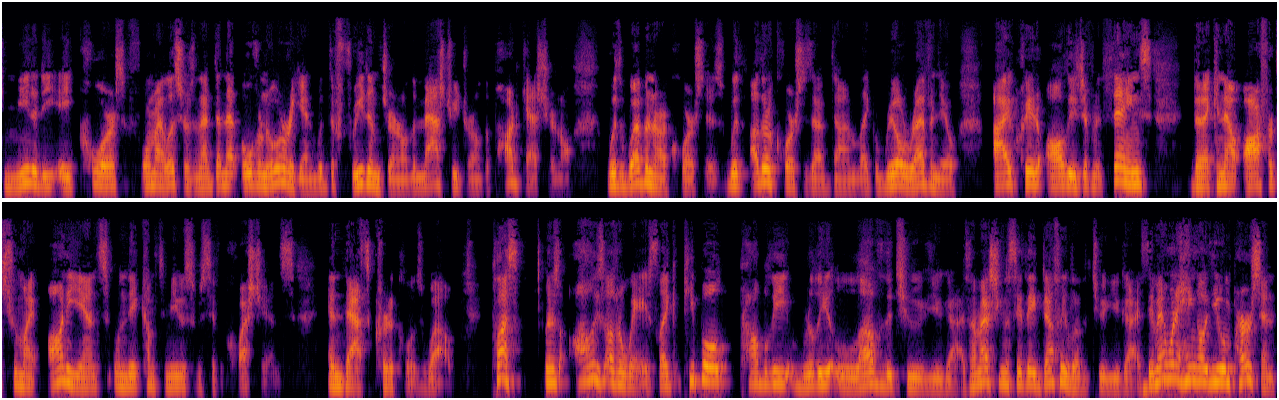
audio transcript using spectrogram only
community, a course for my listeners. And I've done that over and over again with the Freedom Journal, the Mastery Journal, the Podcast Journal, with webinar courses, with other courses I've done, like Real Revenue. I've created all these different things that I can now offer to my audience when they come to me with specific questions. And that's critical as well. Plus, there's all these other ways. Like people probably really love the two of you guys. I'm actually going to say they definitely love the two of you guys. They might want to hang out with you in person.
